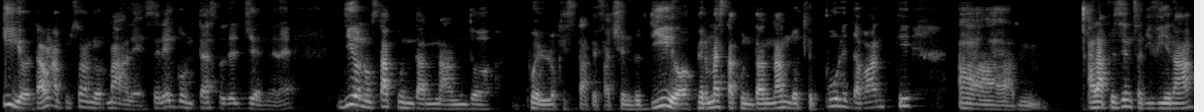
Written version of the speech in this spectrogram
Io, da una persona normale, se leggo un testo del genere, Dio non sta condannando quello che state facendo. Dio, per me, sta condannando che pure davanti a- alla presenza divina,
